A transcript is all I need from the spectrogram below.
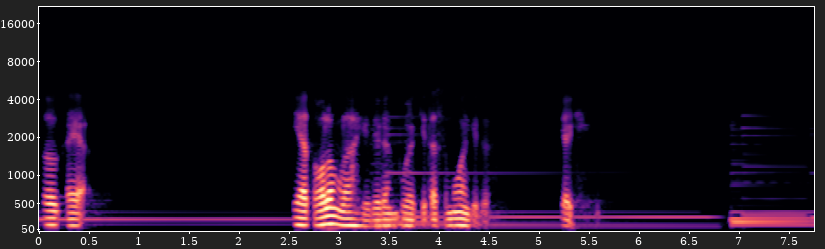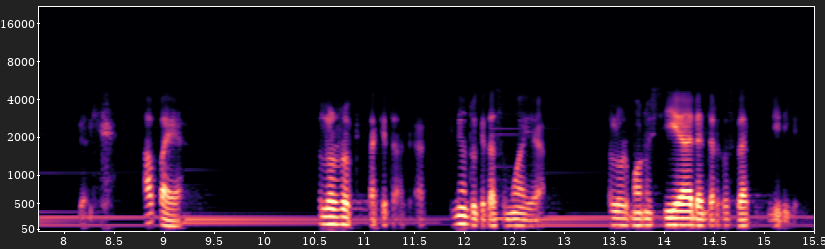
so kayak ya tolong lah gitu kan buat kita semua gitu. Ya gak, apa ya? Seluruh kita kita ini untuk kita semua ya. Seluruh manusia dan terkhusus aku sendiri. Gitu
